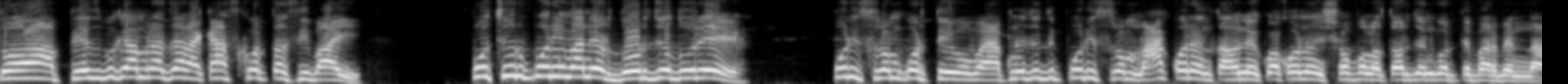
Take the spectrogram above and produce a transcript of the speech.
তো ফেসবুকে আমরা যারা কাজ করতেছি ভাই, প্রচুর পরিমাণের ধৈর্য ধরে পরিশ্রম করতে হবে ভাই। আপনি যদি পরিশ্রম না করেন তাহলে কখনোই সফলতা অর্জন করতে পারবেন না।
